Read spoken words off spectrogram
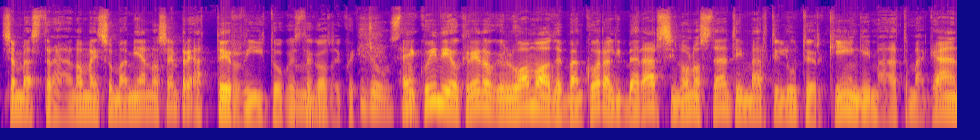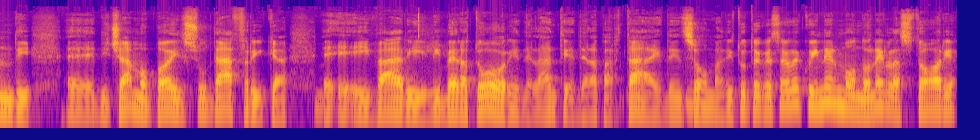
Sembra strano, ma insomma mi hanno sempre atterrito queste cose qui. Giusto. E quindi io credo che l'uomo debba ancora liberarsi, nonostante i Martin Luther King, i Mahatma Gandhi, eh, diciamo poi il Sudafrica e, e- e i vari liberatori dell'apartheid, insomma, di tutte queste cose qui, nel mondo, nella storia,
